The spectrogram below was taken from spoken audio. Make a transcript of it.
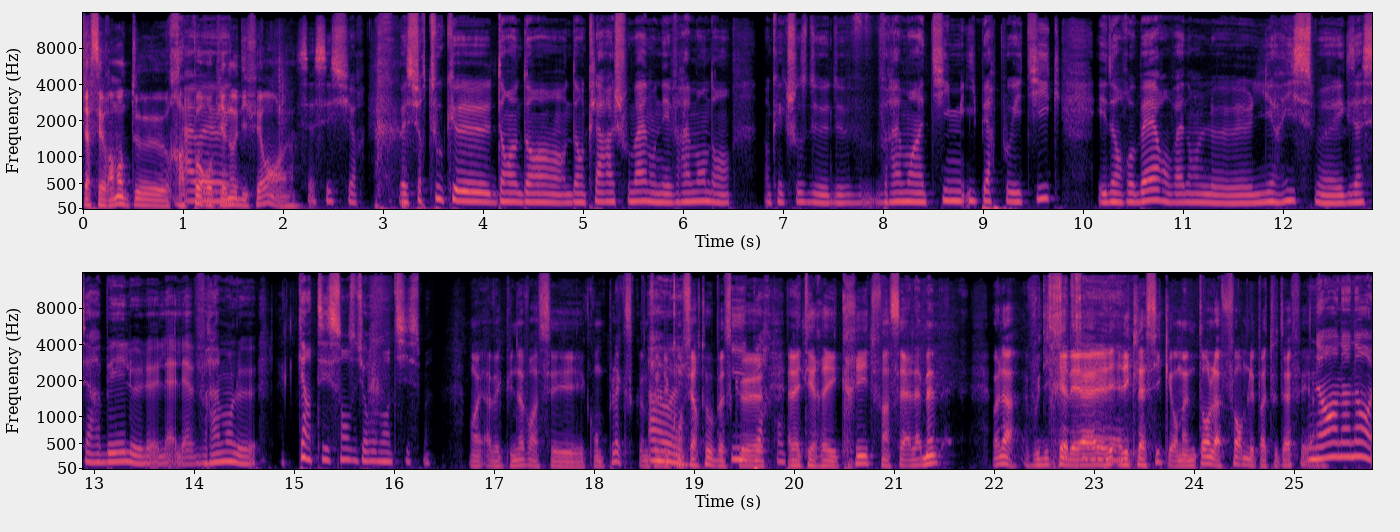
C'est vraiment deux ah rapports au piano différents. Ça, c'est sûr. Bah, surtout que dans, dans, dans, Clara Schumann, on est vraiment dans, dans quelque chose de, de, vraiment intime, hyper poétique. Et dans Robert, on va dans le lyrisme exacerbé, le, la, vraiment le, la quintessence du romantisme. Ouais, avec une œuvre assez complexe comme ça, du concerto, parce qu'elle a été réécrite. Enfin, c'est la même. Voilà, vous dites qu'elle est, elle, est, classique et en même temps la forme n'est pas tout à fait. Hein. Non, non, non,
